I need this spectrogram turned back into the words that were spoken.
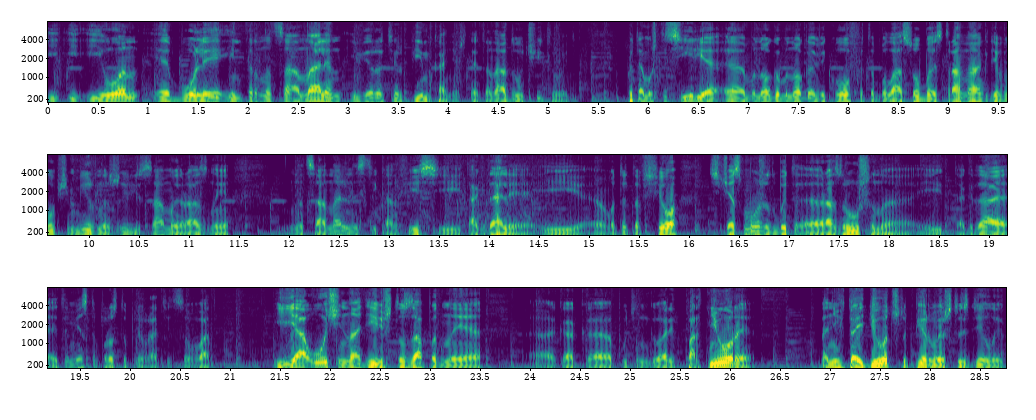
и, и, и он э, более интернационален и веротерпим, конечно, это надо учитывать. Потому что Сирия э, много-много веков, это была особая страна, где, в общем, мирно жили самые разные национальности, конфессии и так далее. И э, вот это все сейчас может быть э, разрушено, и тогда это место просто превратится в ад. И я очень надеюсь, что западные, э, как Путин говорит, партнеры, до них дойдет, что первое, что сделает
